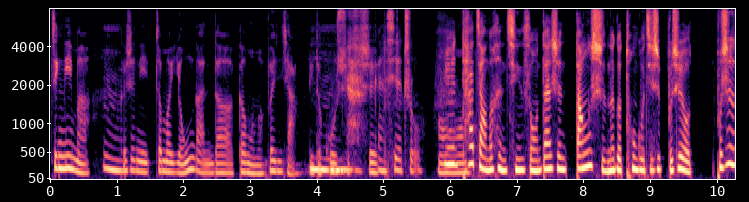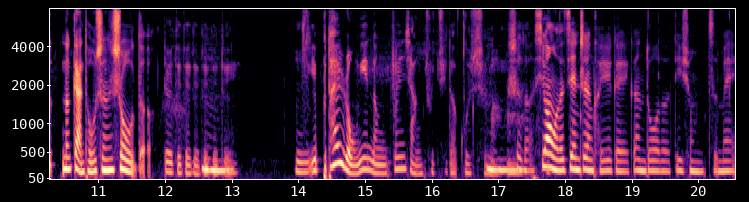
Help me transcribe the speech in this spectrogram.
经历嘛。嗯可，是你这么勇敢的跟我们分享你的故事，其实、感谢主。哦因为他讲的很轻松，但是当时那个痛苦其实不是有，不是能感同身受的。对对对对对对对，嗯也不太容易能分享出去的故事嘛。嗯是的，希望我的见证可以给更多的弟兄姊妹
